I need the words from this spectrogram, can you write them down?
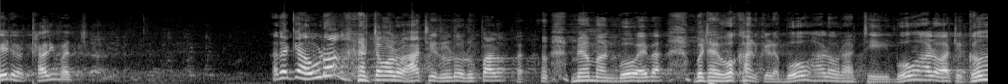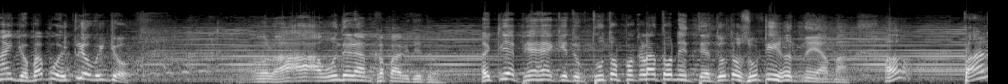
એડ્યો થાળીમાં જ અરે કે અવડો તમારો હાથી રૂડો રૂપાળો. મહેમાન બહુ આવ્યા. બધા વખાણ કર્યા. બહુ હાડો હાથી, બહુ હાડો હાથી. ઘહાઈ ગયો. બાપુ એટલો વૈજો બોલો આ આમ ખપાવી દીધો. એટલે ભેહે કીધું, તું તો પકડાતો નહીં તે. તું તો છૂટી જ નહીં આમાં. હ? પણ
